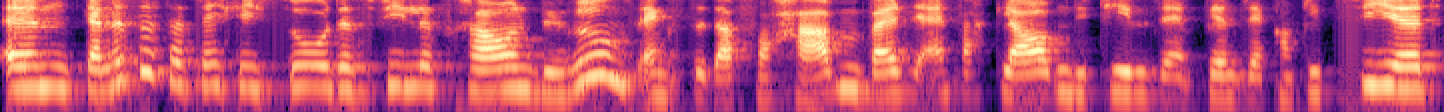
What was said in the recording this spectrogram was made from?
ähm, dann ist es tatsächlich so, dass viele Frauen Berührungsängste davor haben, weil sie einfach glauben, die Themen sehr, werden sehr kompliziert,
